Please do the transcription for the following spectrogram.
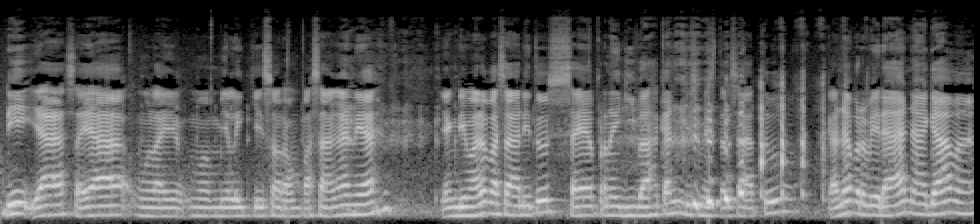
Di ya saya mulai memiliki seorang pasangan ya. Yang di mana pasangan itu saya pernah gibahkan di semester 1 karena perbedaan agama.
